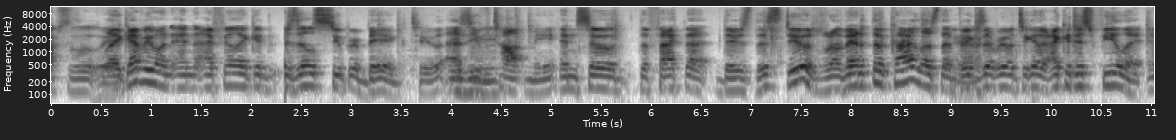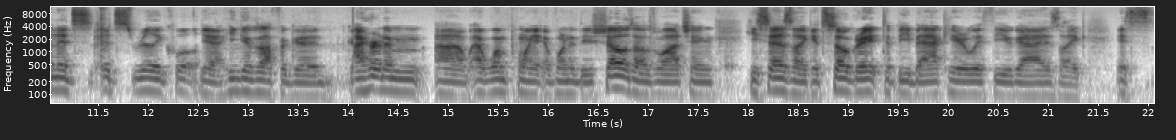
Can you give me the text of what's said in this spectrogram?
absolutely. Like everyone, and I feel like it, Brazil's super big too, as Mhm. you've taught me. And so the fact that there's this dude, Roberto Carlos, that brings everyone together, I could just feel it, and it's it's really cool. Yeah, he gives off a good. I heard him uh, at one point of one of these shows I was watching. He says like it's so great to be back here with you guys. Like it's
